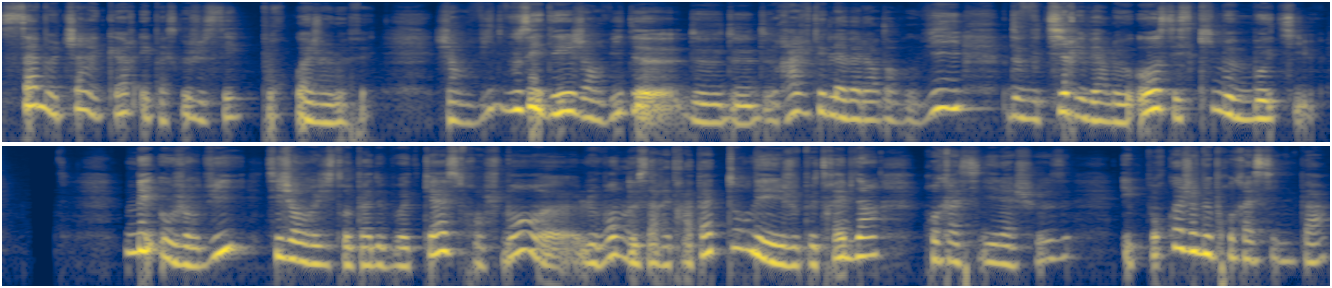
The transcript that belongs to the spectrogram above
ça me tient à cœur et parce que je sais pourquoi je le fais. J'ai envie de vous aider, j'ai envie de, rajouter de la valeur dans vos vies, de vous tirer vers le haut, c'est ce qui me motive. Mais aujourd'hui, si j'enregistre pas de podcast, franchement, euh, le monde ne s'arrêtera pas de tourner. Je peux très bien procrastiner la chose. Et pourquoi je ne procrastine pas?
